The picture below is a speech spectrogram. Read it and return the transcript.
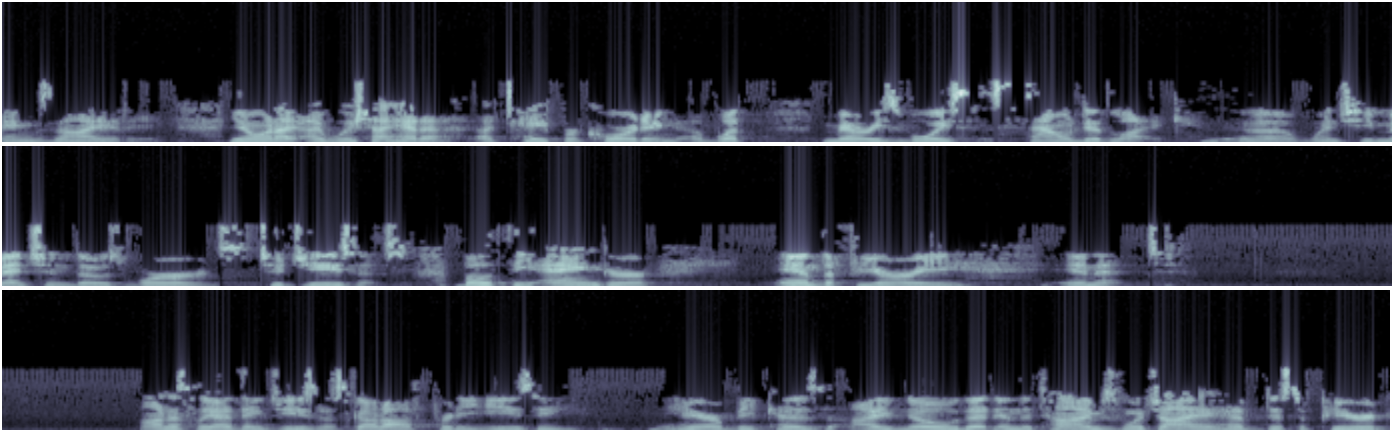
anxiety. You know, and I, I wish I had a, a, tape recording of what Mary's voice sounded like uh, when she mentioned those words to Jesus, both the anger and the fury in it. Honestly, I think Jesus got off pretty easy here because I know that in the times in which I have disappeared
